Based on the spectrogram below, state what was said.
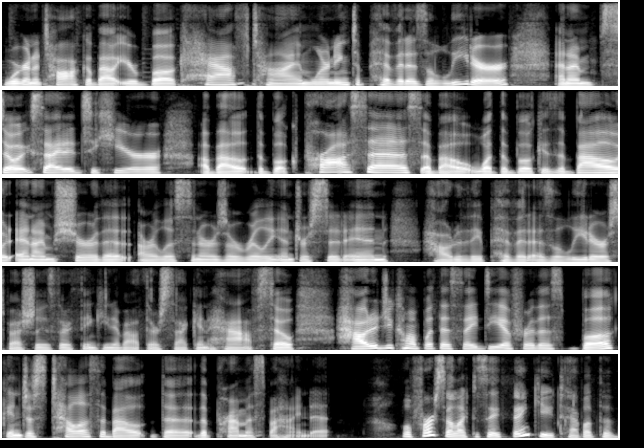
We're going to talk about your book, Halftime Learning to Pivot as a Leader. And I'm so excited to hear about the book process, about what the book is about. And I'm sure that our listeners are really interested in how do they pivot as a leader, especially as they're thinking about their second half. So, how did you come up with this idea for this book? And just tell us about the the premise behind it. Well, first, I'd like to say thank you, Tabitha,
